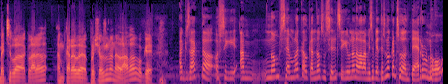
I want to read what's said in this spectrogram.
Veig la Clara amb cara de... Però això és una Nadala o què? Exacte, o sigui, em, no em sembla que el cant dels ocells sigui una Nadala més aviat. És una cançó d'enterro, no?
